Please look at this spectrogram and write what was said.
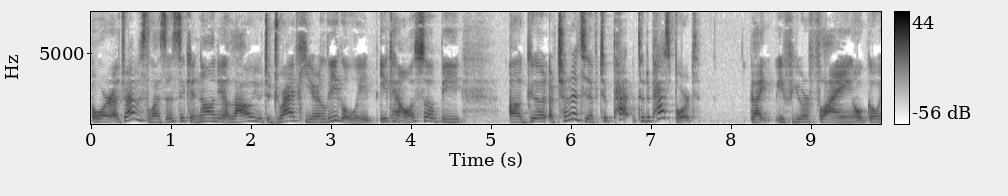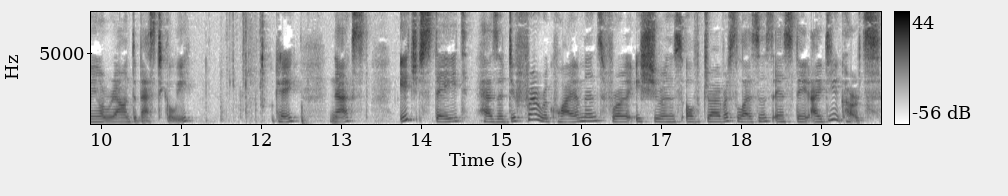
or a driver's license, it can not only allow you to drive here legally, it can also be a good alternative to pa- to the passport, like if you're flying or going around domestically. Okay, next. Each state has a different requirements for issuance of driver's license and state ID cards.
